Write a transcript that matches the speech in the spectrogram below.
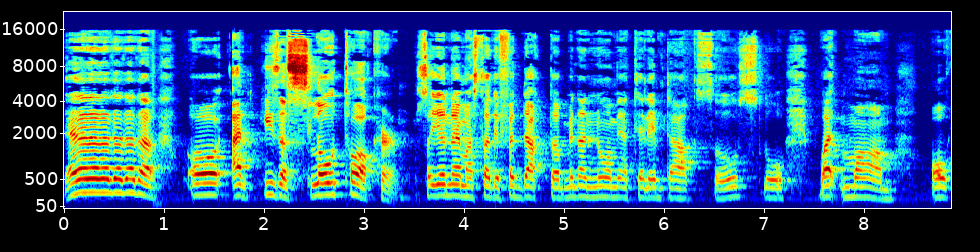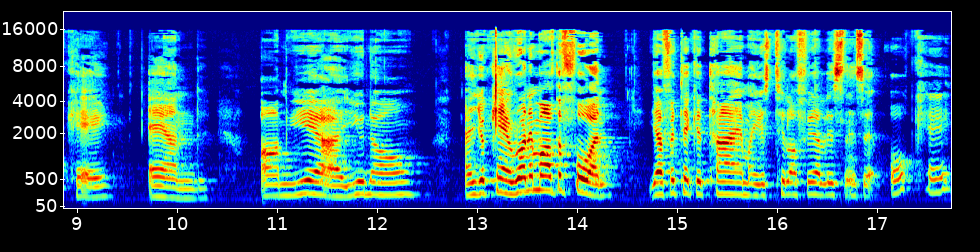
Da, da, da, da, da, da. Oh, and he's a slow talker. So you know, I must study for doctor. Me don't know me. I tell him talk so slow. But mom, okay, and um, yeah, you know, and you can't run him off the phone. You have to take your time, and you still have to listen and say, okay.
